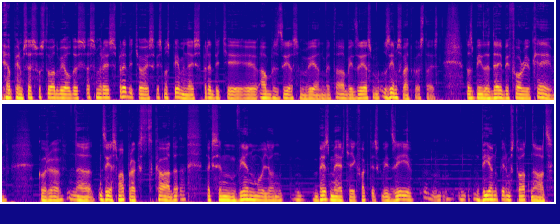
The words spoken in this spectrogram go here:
Jā, pirms es uz to atbildēju, es esmu reizes sprediķojis, vismaz pieminējis sprediķi abas dziesmu vienu, bet tā bija dziesma Ziemassvētkos taisni. Tas bija The Day Before You Came, kur uh, dziesma apraksts kāda teiksim, vienmuļa un bezmērķīga faktiski bija dzīve mm, dienu pirms tu atnāci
